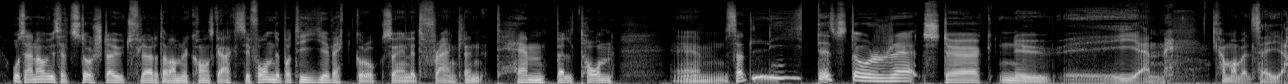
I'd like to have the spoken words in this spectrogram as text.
Och sen har vi sett största utflödet av amerikanska aktiefonder på tio veckor också enligt Franklin Templeton. Eh, så att lite större stök nu eh, igen kan man väl säga.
